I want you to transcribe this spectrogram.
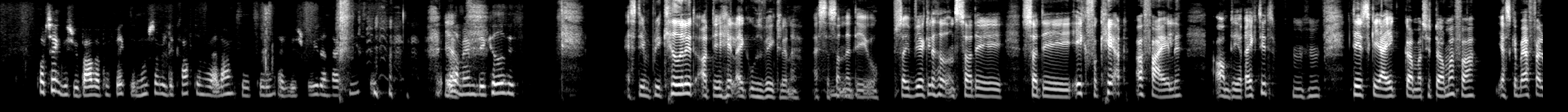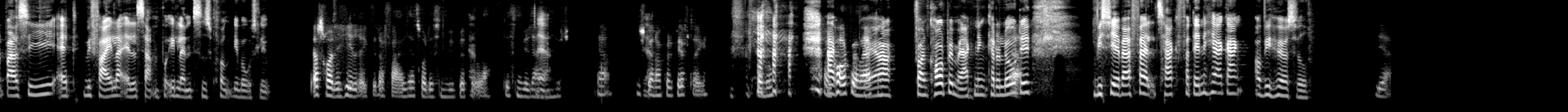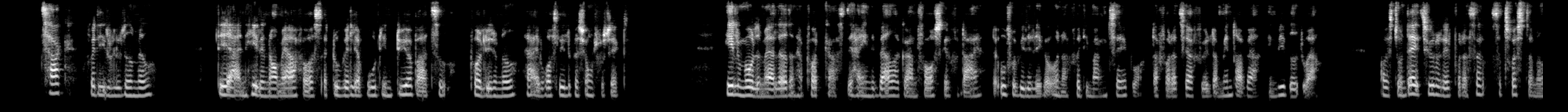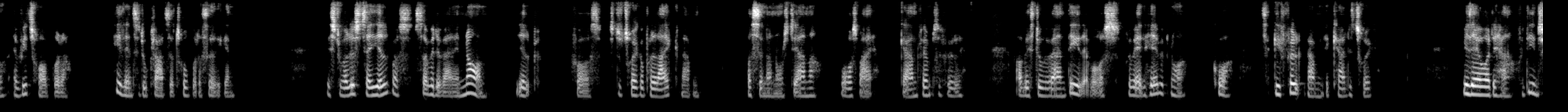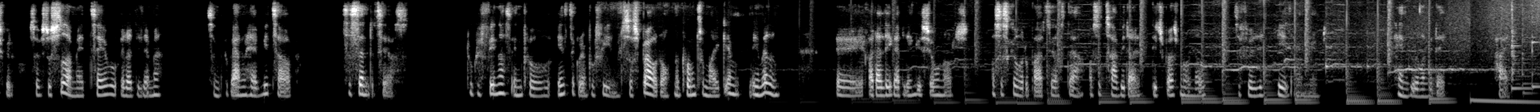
prøv at tænke, hvis vi bare var perfekte nu, så ville det kraftedeme være lang tid til, at vi skulle i den der kiste. Det ja. med blive kedeligt. Altså det vil blive kedeligt, og det er heller ikke udviklende. Altså sådan er mm. det jo. Så i virkeligheden, så er det, så er det ikke forkert at fejle. Om det er rigtigt, mm-hmm. det skal jeg ikke gøre mig til dommer for. Jeg skal i hvert fald bare sige, at vi fejler alle sammen på et eller andet tidspunkt i vores liv. Jeg tror, det er helt rigtigt at fejle. Jeg tror, det er sådan, vi bliver bedre. Det er sådan, vi lærer ja. nyt. Ja, nu skal ja. nok holde kæft, ikke? For en kort bemærkning. Ja, for en kort bemærkning. Kan du love ja. det? Vi siger i hvert fald tak for denne her gang, og vi høres ved. Yeah Tak, fordi du lyttede med. Det er en helt enorm ære for os, at du vælger at bruge din dyrebare tid på at lytte med her i vores lille passionsprojekt. Hele målet med at lave den her podcast, det har egentlig været at gøre en forskel for dig, der ufrivilligt ligger under for de mange tabuer, der får dig til at føle dig mindre værd, end vi ved du er. Og hvis du en dag tvivler lidt på dig selv, så trøst dig med, at vi tror på dig, helt indtil du er klar til at tro på dig selv igen. Hvis du har lyst til at hjælpe os, så vil det være en enorm hjælp for os, hvis du trykker på like-knappen og sender nogle stjerner vores vej. Gerne fem selvfølgelig. Og hvis du vil være en del af vores private hæbeknor, kor, så giv følg-knappen et kærligt tryk. Vi laver det her for din skyld, så hvis du sidder med et tabu eller dilemma, som du gerne vil have, at vi tager op, så send det til os. Du kan finde os inde på Instagram-profilen, så spørg dog med punktummer igennem imellem, øh, og der ligger et link i show notes, og så skriver du bare til os der, og så tager vi dig dit spørgsmål med, selvfølgelig helt anonymt. Ha' en videre dag. Hej.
